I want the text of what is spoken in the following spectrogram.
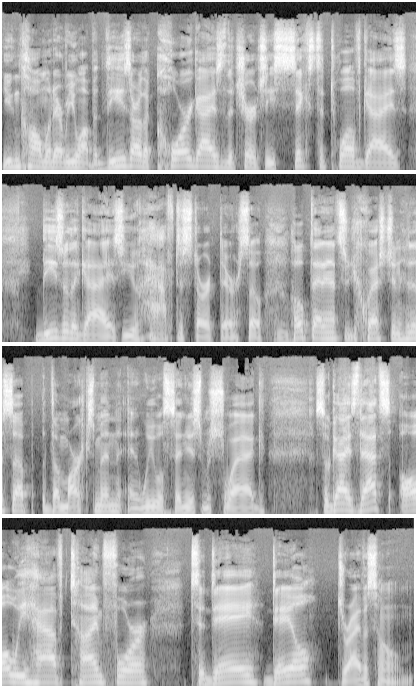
You can call them whatever you want, but these are the core guys of the church. These six to twelve guys. These are the guys you have to start there. So hope that answered your question. Hit us up, the Marksman, and we will send you some swag. So guys, that's all we have time for today. Dale, drive us home.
